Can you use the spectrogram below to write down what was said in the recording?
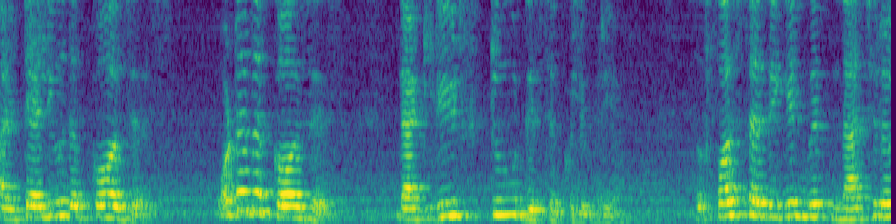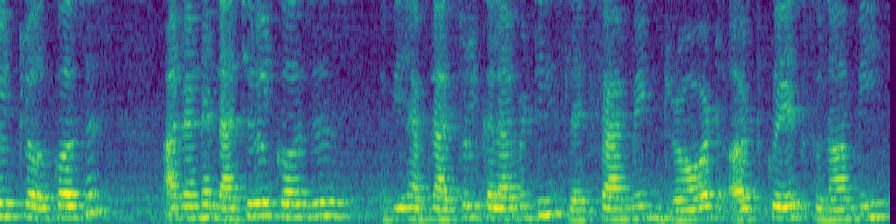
I'll tell you the causes. What are the causes that leads to disequilibrium? So first I begin with natural causes and under natural causes we have natural calamities like famine, drought, earthquake, tsunami.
